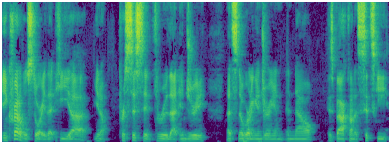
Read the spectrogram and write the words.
incredible story that he uh, you know persisted through that injury that snowboarding injury and, and now is back on a sit ski,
